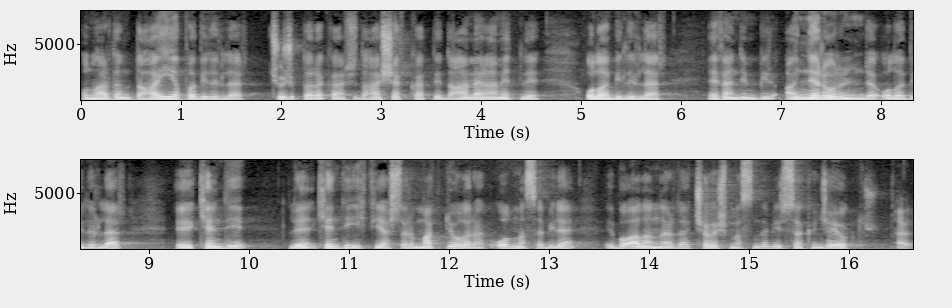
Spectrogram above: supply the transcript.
onlardan daha iyi yapabilirler. Çocuklara karşı daha şefkatli, daha merhametli olabilirler. Efendim bir anne rolünde olabilirler. E, kendi kendi ihtiyaçları maddi olarak olmasa bile e, bu alanlarda çalışmasında bir sakınca yoktur. Evet.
